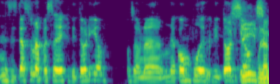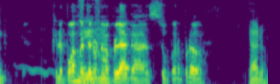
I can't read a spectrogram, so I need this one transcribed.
¿Necesitas una PC de escritorio? O sea, una, una compu de escritorio. Sí, Una- sí. Que le puedas meter Sí, sí. una placa Super Pro. Claro,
